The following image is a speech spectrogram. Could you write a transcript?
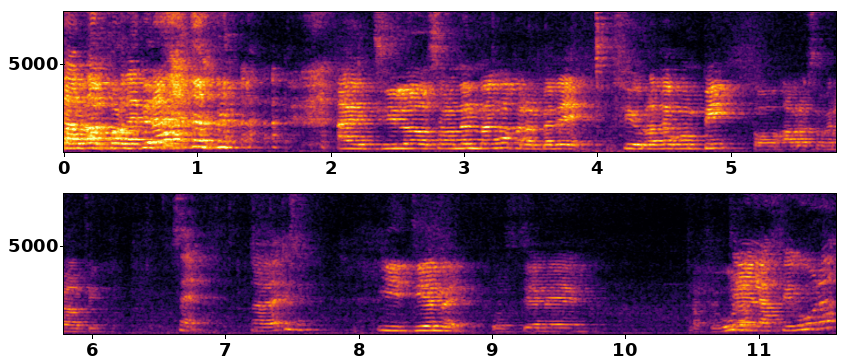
las dos por detrás. Al estilo salón del manga, pero en vez de figuras de One Piece, pues abrazo gratis. Sí, la verdad es que sí. Y tiene, pues tiene la figura. Tiene la figura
